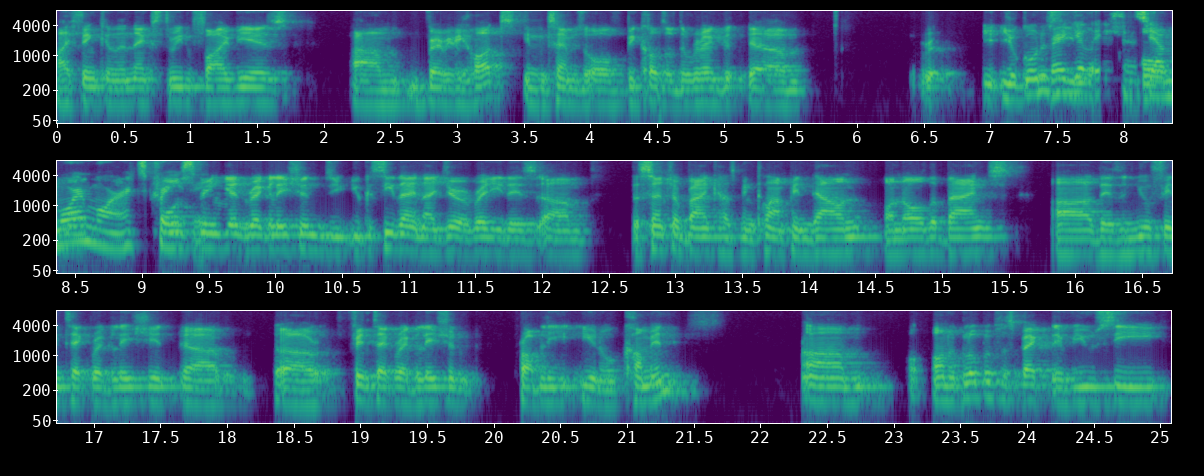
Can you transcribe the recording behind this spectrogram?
I think in the next three to five years, um, very hot in terms of because of the reg. Um, re- you're going to see regulations, more, yeah, more, and more. It's crazy. Stringent regulations. You, you, can see that in Nigeria already. There's um, the central bank has been clamping down on all the banks. Uh, there's a new fintech regulation, uh, uh, fintech regulation probably you know coming. Um, on a global perspective, you see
